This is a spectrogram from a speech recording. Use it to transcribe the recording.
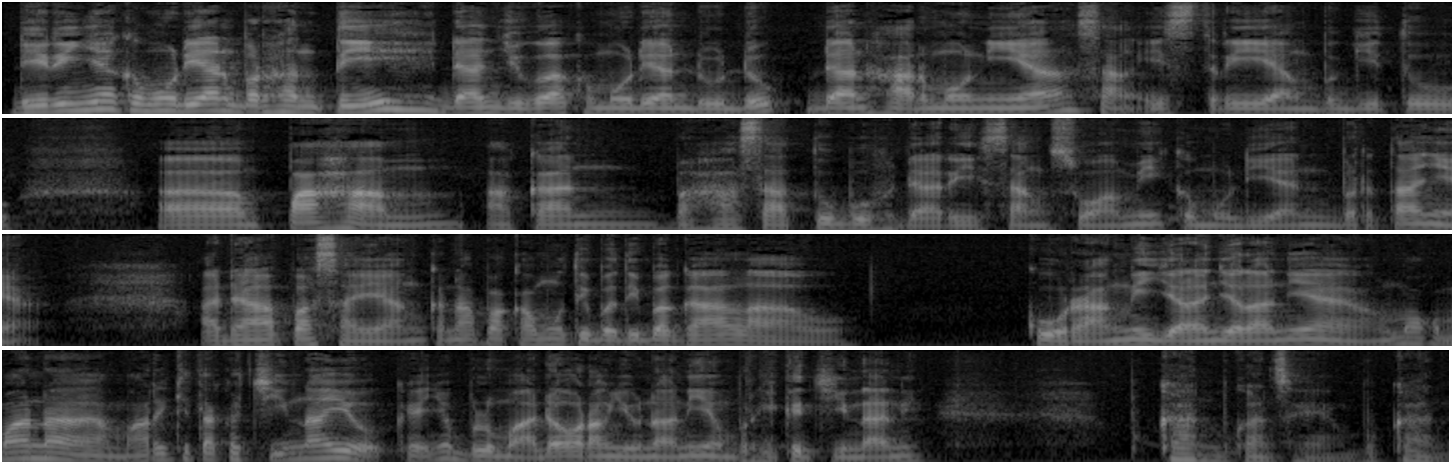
Dirinya kemudian berhenti dan juga kemudian duduk dan Harmonia sang istri yang begitu uh, paham akan bahasa tubuh dari sang suami kemudian bertanya, "Ada apa sayang? Kenapa kamu tiba-tiba galau?" Kurang nih jalan-jalannya. Mau ke mana? Mari kita ke Cina yuk. Kayaknya belum ada orang Yunani yang pergi ke Cina nih. Bukan, bukan sayang, bukan.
